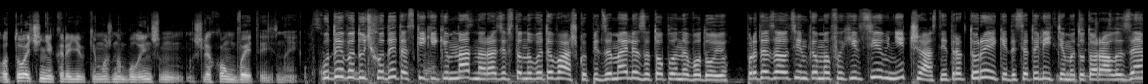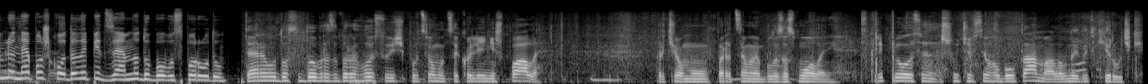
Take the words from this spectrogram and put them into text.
оточення краївки можна було іншим шляхом вийти із неї. Куди ведуть ходи та скільки кімнат наразі встановити важко. Підземелля затоплене водою. Проте, за оцінками фахівців, ні час, ні трактори, які десятиліттями тут орали землю, не пошкодили підземну дубову споруду. Дерево досить добре збереглося, судячи по цьому, це колійні шпали. Причому перед цим вони були засмолені. Скріплювалося швидше всього болтами, але вони йдуть такі ручки.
